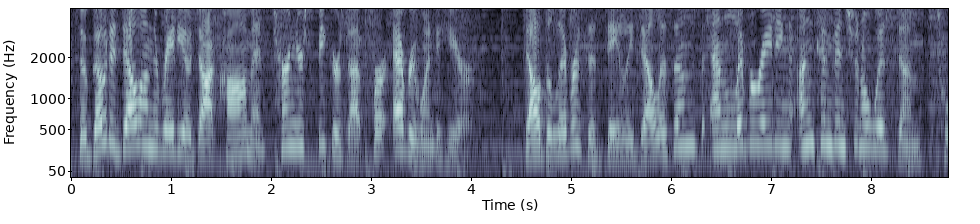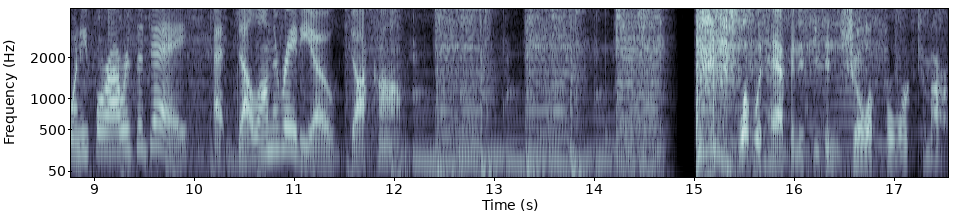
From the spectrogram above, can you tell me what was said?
So go to DellOnTheRadio.com and turn your speakers up for everyone to hear. Del delivers his daily Dellisms and liberating unconventional wisdom 24 hours a day at DellOnTheRadio.com. What would happen if you didn't show up for work tomorrow?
